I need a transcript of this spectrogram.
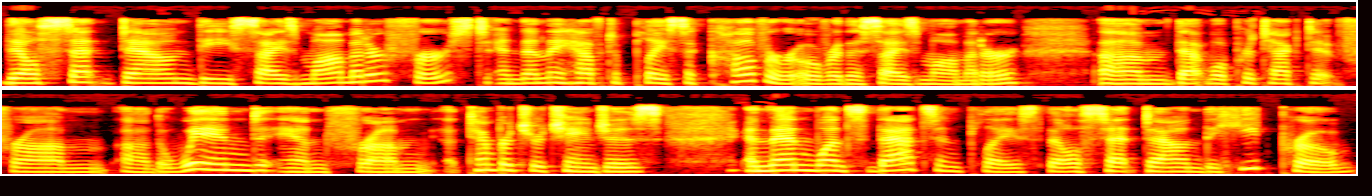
They'll set down the seismometer first, and then they have to place a cover over the seismometer um, that will protect it from uh, the wind and from temperature changes. And then once that's in place, they'll set down the heat probe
